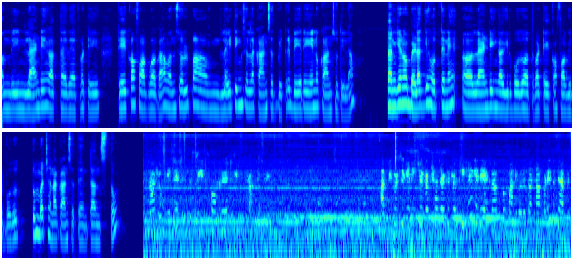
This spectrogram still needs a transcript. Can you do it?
ಒಂದು ಇನ್ನು ಲ್ಯಾಂಡಿಂಗ್ ಆಗ್ತಾಯಿದೆ ಅಥವಾ ಟೇ ಟೇಕ್ ಆಫ್ ಆಗುವಾಗ ಒಂದು ಸ್ವಲ್ಪ ಲೈಟಿಂಗ್ಸ್ ಎಲ್ಲ ಕಾಣಿಸೋದು ಬಿಟ್ಟರೆ ಬೇರೆ ಏನೂ ಕಾಣಿಸೋದಿಲ್ಲ. ನನಗೇನೋ ಬೆಳಗ್ಗೆ ಹೊತ್ತೇ ಲ್ಯಾಂಡಿಂಗ್ ಆಗಿರ್ಬೋದು ಅಥವಾ ಟೇಕ್ ಆಫ್ ಆಗಿರ್ಬೋದು. ತುಂಬ ಚೆನ್ನಾಗಿ ಕಾಣಿಸುತ್ತೆ ಅಂತ ಅನಿಸ್ತು are located in the seat pocket in front of you. आपकी कुर्सी के नीचे रक्षा जैकेट रखी है यदि एयरक्राफ्ट को पानी में उतरना पड़े तो कैबिन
